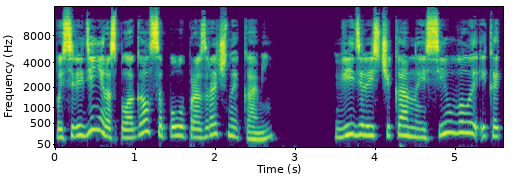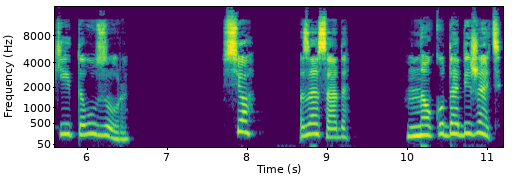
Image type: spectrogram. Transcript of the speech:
Посередине располагался полупрозрачный камень, виделись чеканные символы и какие-то узоры. Все, засада. Но куда бежать?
